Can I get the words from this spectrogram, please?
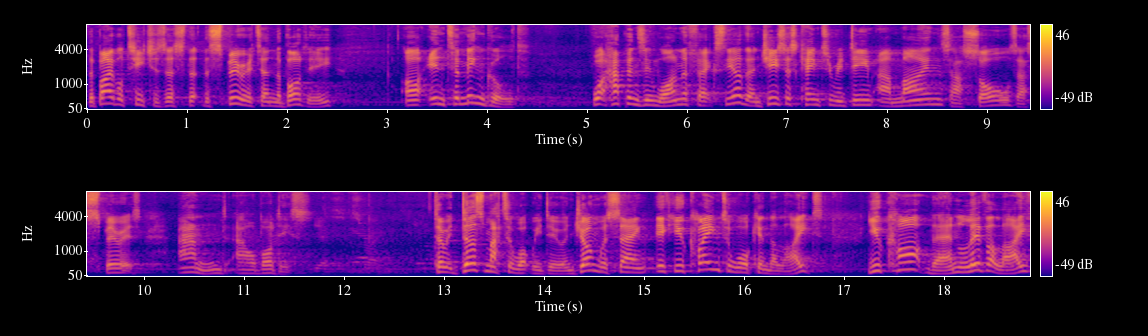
The Bible teaches us that the spirit and the body are intermingled. What happens in one affects the other. And Jesus came to redeem our minds, our souls, our spirits, and our bodies. So it does matter what we do. And John was saying if you claim to walk in the light, you can't then live a life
